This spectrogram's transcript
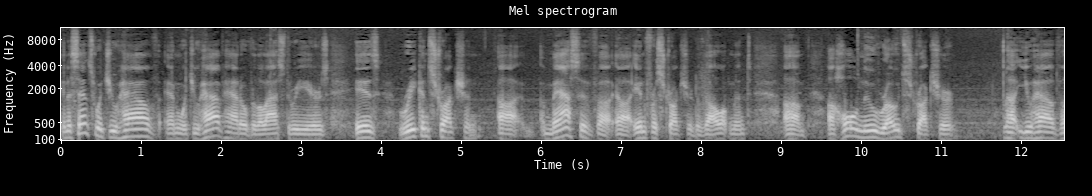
in a sense, what you have and what you have had over the last three years is reconstruction, uh, massive uh, uh, infrastructure development, um, a whole new road structure. Uh, you have uh,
